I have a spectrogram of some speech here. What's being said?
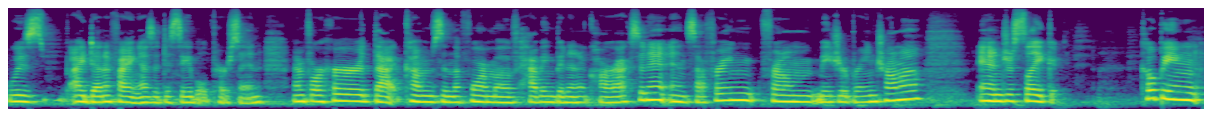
was identifying as a disabled person. And for her, that comes in the form of having been in a car accident and suffering from major brain trauma and just like coping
